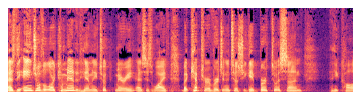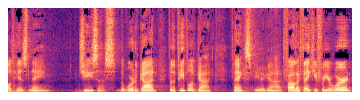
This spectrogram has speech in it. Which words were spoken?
as the angel of the Lord commanded him, and he took Mary as his wife, but kept her a virgin until she gave birth to a son, and he called his name Jesus, the word of God for the people of God. Thanks be to God. Father, thank you for your word.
